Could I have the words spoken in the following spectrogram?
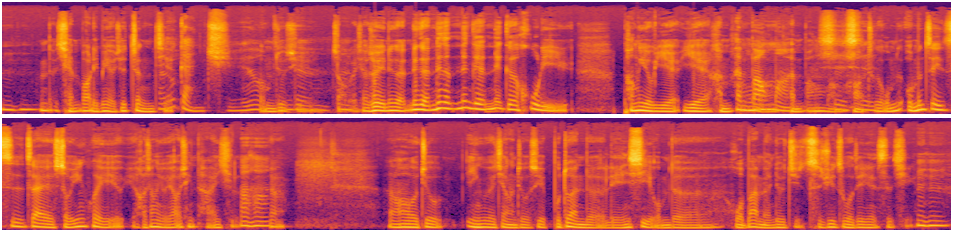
嗯哼，钱包里面有些证件，有感觉哦，我们就去找了一下。所以那个那个那个那个那个护理。朋友也也很很帮忙，很帮忙哈。这个我们我们这一次在首映会好像有邀请他一起来，然后就因为这样，就是不断的联系我们的伙伴们，就去持续做这件事情。嗯哼。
